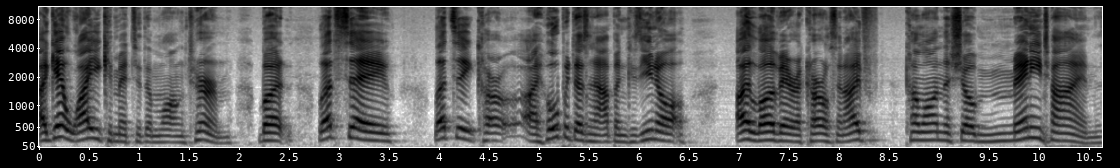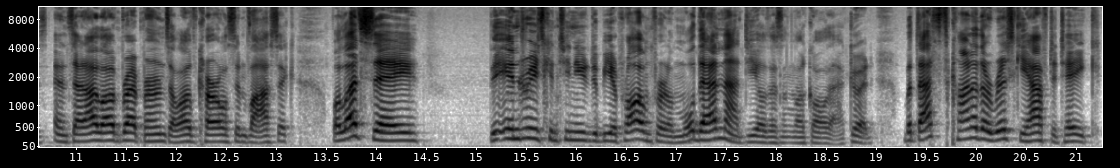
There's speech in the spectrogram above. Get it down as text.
I get why you commit to them long term, but let's say, let's say Carl. I hope it doesn't happen because you know, I love Erik Karlsson. I've come on the show many times and said I love Brent Burns. I love Karlsson, Vlasic. But let's say the injuries continue to be a problem for him. Well, then that deal doesn't look all that good. But that's kind of the risk you have to take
